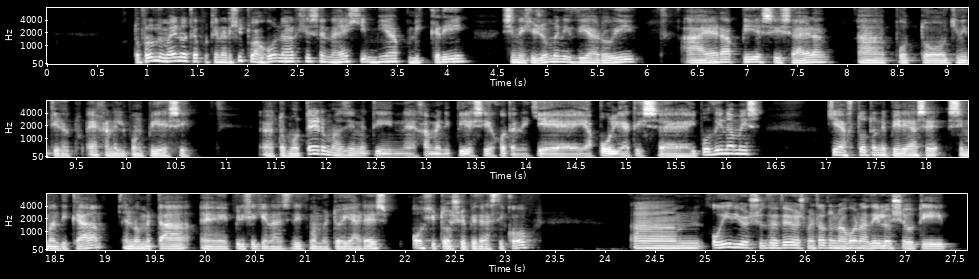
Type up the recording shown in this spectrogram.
Το πρόβλημα είναι ότι από την αρχή του αγώνα άρχισε να έχει μια μικρή συνεχιζόμενη διαρροή αέρα, πίεση αέρα από το κινητήρα του. Έχανε λοιπόν πίεση ε, το μοτέρ μαζί με την ε, χαμένη πίεση έχονταν και η απώλεια της ε, υποδύναμης και αυτό τον επηρέασε σημαντικά ενώ μετά υπήρχε και ένα ζήτημα με το ERS όχι τόσο επιδραστικό ο ίδιος βεβαίως μετά τον αγώνα δήλωσε ότι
